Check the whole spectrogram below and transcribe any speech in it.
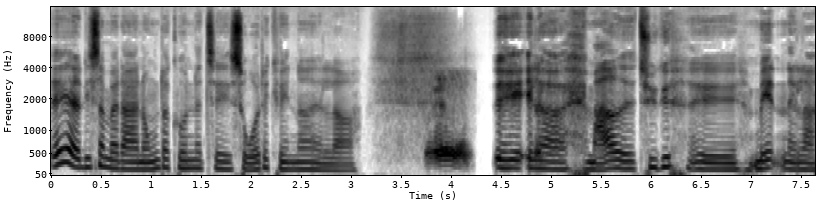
Det er ligesom, at der er nogen, der kun er til sorte kvinder, eller Ja, Øh, eller meget øh, tykke øh, mænd, eller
